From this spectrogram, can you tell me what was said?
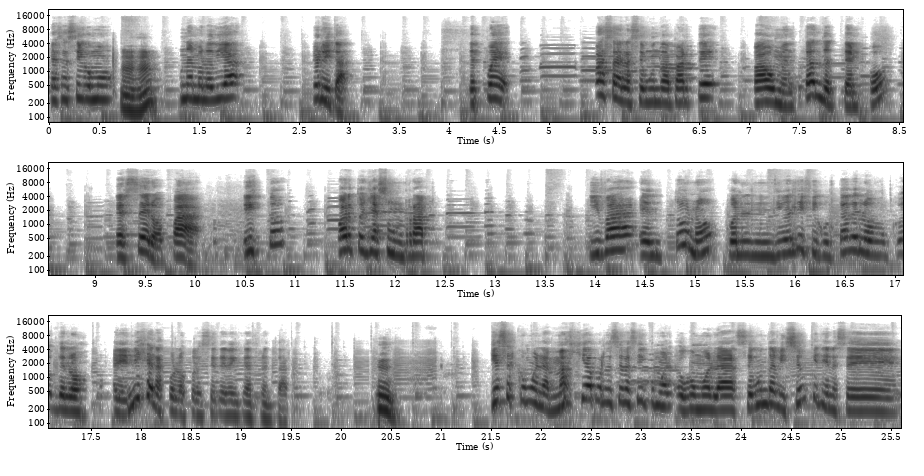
que es así como una melodía piorita después pasa a la segunda parte va aumentando el tempo tercero pa listo cuarto ya es un rap y va en tono con el nivel de dificultad de los, de los alienígenas con los que se tienen que enfrentar Mm. y esa es como la magia, por decirlo así, como, o como la segunda visión que tiene ese,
